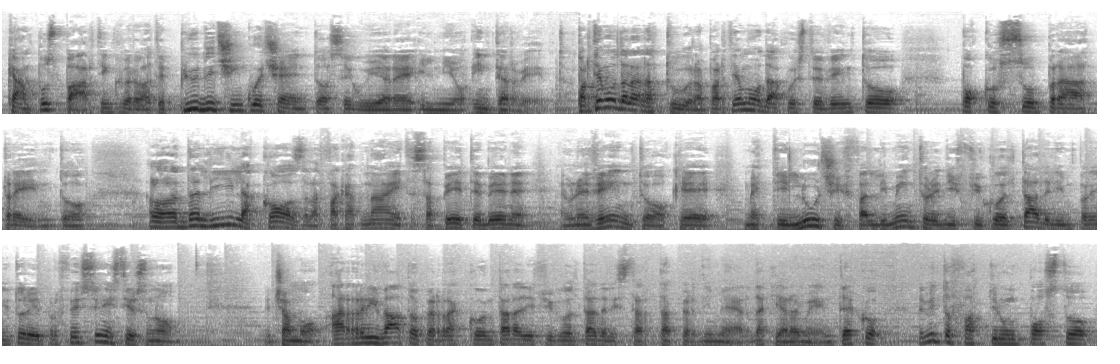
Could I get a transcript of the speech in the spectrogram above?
Campus Party in cui eravate più di 500 a seguire il mio intervento. Partiamo dalla natura, partiamo da questo evento poco sopra Trento. Allora, da lì la cosa, la Fuck Up Night, sapete bene, è un evento che mette in luce il fallimento e le difficoltà degli imprenditori e dei professionisti. Io sono, diciamo, arrivato per raccontare le difficoltà degli start-upper di merda, chiaramente. Ecco, l'evento fatto in un posto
